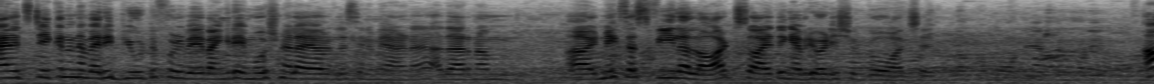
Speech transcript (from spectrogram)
and it's taken in a very beautiful way ഭയങ്കര ഇമോഷണൽ ആയുള്ള സിനിമയാണ് അത് കാരണം it makes us feel a lot so I think everybody should go watch ആ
